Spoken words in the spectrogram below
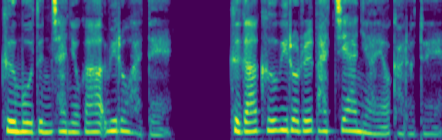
그 모든 자녀가 위로하되 그가 그 위로를 받지 아니하여 가로되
